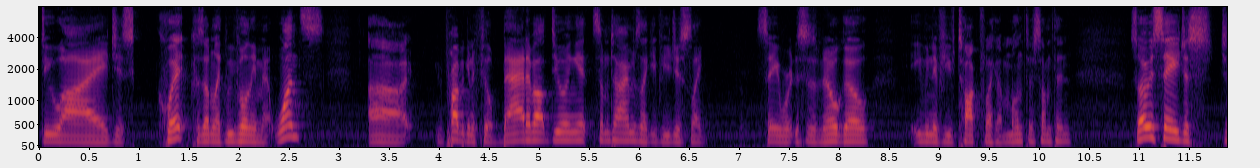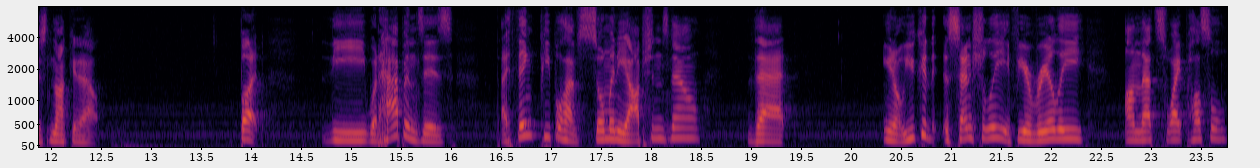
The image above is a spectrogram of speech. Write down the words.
Do I just quit because I'm like, we've only met once. Uh, you're probably to feel bad about doing it sometimes. Like if you just like say we're, this is a no go, even if you've talked for like a month or something. So I would say just just knock it out. But the what happens is I think people have so many options now that you know you could essentially if you're really on that swipe hustle,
